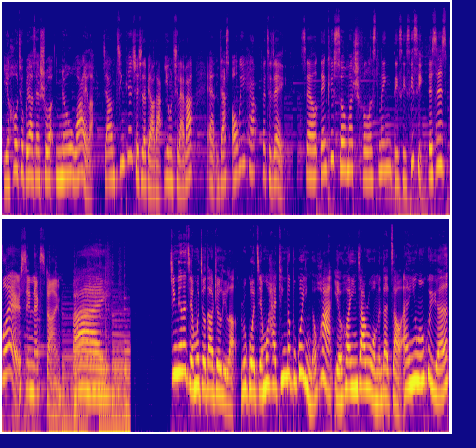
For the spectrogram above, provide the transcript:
以后就不要再说 no why 了，将今天学习的表达用起来吧。And that's all we have for today. So thank you so much for listening. This is Cici. This is Blair. See you next time. Bye. 今天的节目就到这里了。如果节目还听得不过瘾的话，也欢迎加入我们的早安英文会员。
